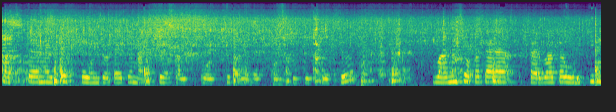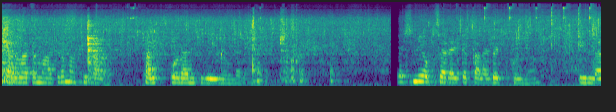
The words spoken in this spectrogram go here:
ఫస్ట్ టైం అయితే స్పూన్ తోటి అయితే మంచిగా కలుపుకోవచ్చు కలబెట్టుకోవచ్చు ఫిషెస్. వన్స్ ఒక తర తర్వాత ఉడికిన తర్వాత మాత్రం అట్లా కలుపుకోవడానికి వీలు ఉండదు. జస్ట్ని ఒకసారి అయితే కలబెట్టుకుందాం. ఇలా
